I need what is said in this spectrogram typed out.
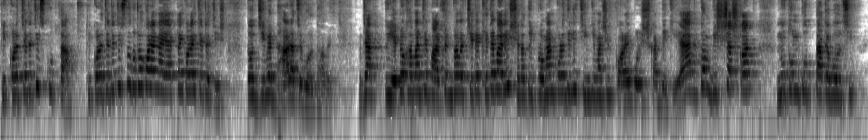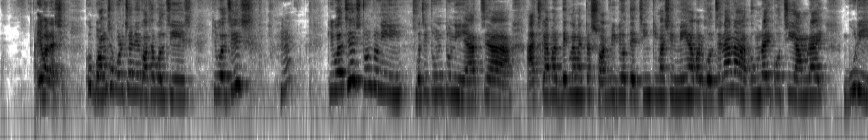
ঠিক করে চেটেছিস কুত্তা? ঠিক করে চেটেছিস তো দুটো করে না একটাই কড়াই চেটেছিস। তোর জীবের ধার আছে বলতে হবে। যাক, তুই এটো খাবার যে পারফেক্ট ভাবে চেটে খেতে পারিস, সেটা তুই প্রমাণ করে দিলি চিংকি মাসির কড়াই পরিষ্কার দেখি। একদম বিশ্বাস কর, নতুন কুত্তাকে বলছি। এবার আসি। খুব বংশ পরিচয় নিয়ে কথা বলছিস। কি বলছিস? হুম? কি বলছিস? টুনটুনি? বলছি টুনটুনি আচ্ছা। আজকে আবার দেখলাম একটা শর্ট ভিডিওতে চিংকি মাসির মেয়ে আবার বলছে, না না, তোমরাই করছি আমরাই বুড়ি।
